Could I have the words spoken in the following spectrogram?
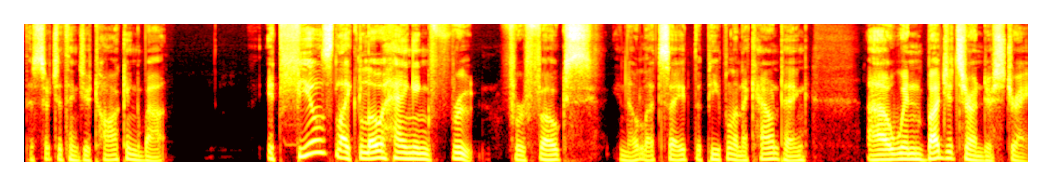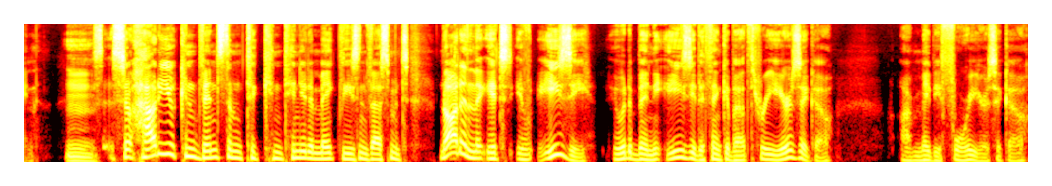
the sorts of things you're talking about, it feels like low hanging fruit for folks, you know, let's say the people in accounting, uh, when budgets are under strain. Mm. So, how do you convince them to continue to make these investments? Not in the, it's easy. It would have been easy to think about three years ago, or maybe four years ago.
